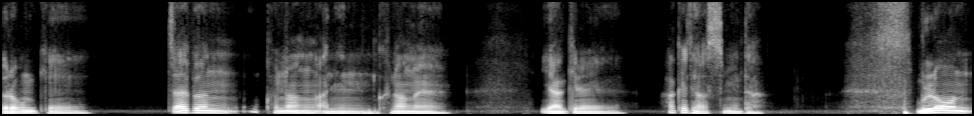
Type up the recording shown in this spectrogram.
여러분께 짧은 근황 아닌 근황을 이야기를 하게 되었습니다. 물론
